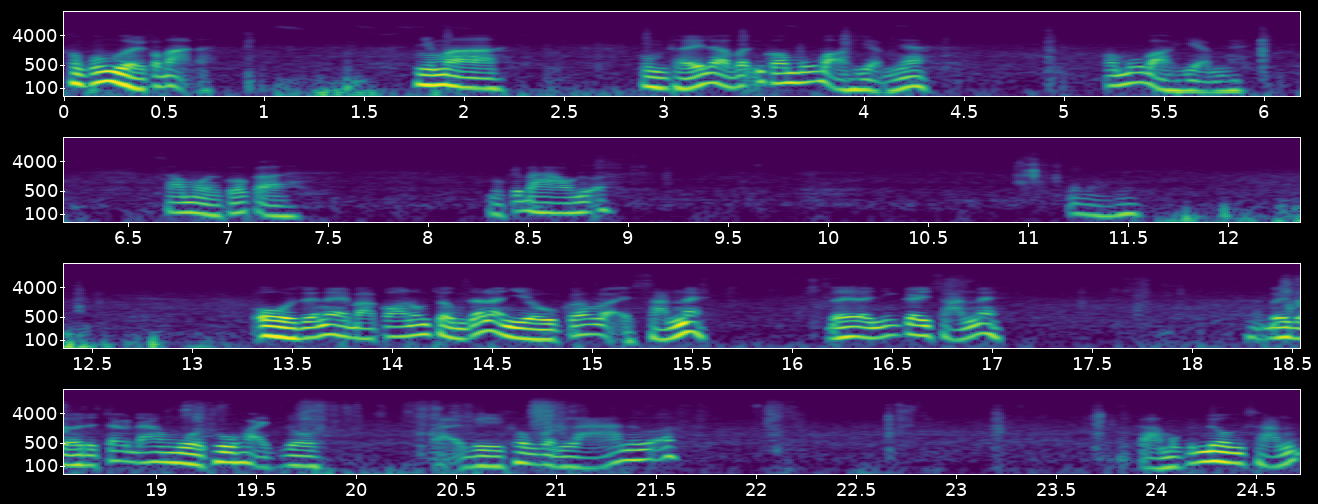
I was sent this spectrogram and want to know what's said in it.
Không có người các bạn ạ. Nhưng mà hùng thấy là vẫn có mũ bảo hiểm nha. Có mũ bảo hiểm này xong rồi có cả một cái bao nữa. Đây này đây. Ồ, dưới này bà con cũng trồng rất là nhiều các loại sắn này. Đây là những cây sắn này. Bây giờ thì chắc đang mùa thu hoạch rồi, tại vì không còn lá nữa. Cả một cái nương sắn.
